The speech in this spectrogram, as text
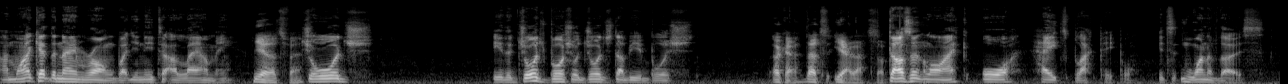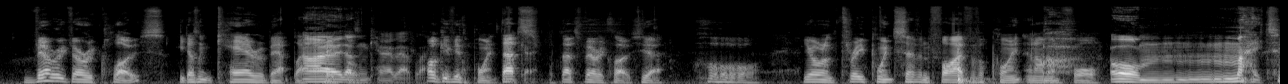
I might get the name wrong, but you need to allow me. Yeah, that's fair. George. Either George Bush or George W. Bush Okay, that's yeah, that's doesn't like or hates black people. It's one of those. Very very close. He doesn't care about black Oh, people. he doesn't care about black I'll give you the point. That's Okay. that's very close. Yeah. Oh, you're on three point seven five of a point, and I'm on four. Oh, mate.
